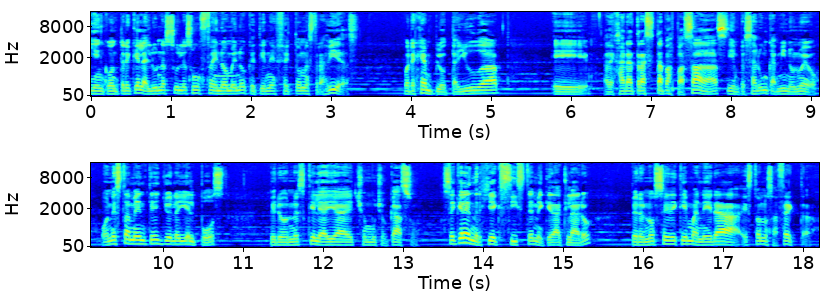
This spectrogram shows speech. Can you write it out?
y encontré que la luna azul es un fenómeno que tiene efecto en nuestras vidas. Por ejemplo, te ayuda eh, a dejar atrás etapas pasadas y empezar un camino nuevo. Honestamente, yo leí el post, pero no es que le haya hecho mucho caso. Sé que la energía existe, me queda claro, pero no sé de qué manera esto nos afecta.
